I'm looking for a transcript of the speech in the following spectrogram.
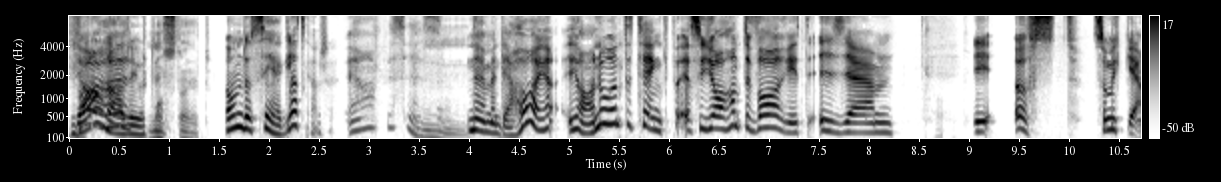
Jag har nog aldrig gjort det. måste ha gjort. Om du har seglat kanske? Ja, precis. Nej, men det har jag. Jag har nog inte tänkt på. Alltså, jag har inte varit i, ehm, i öst så mycket.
